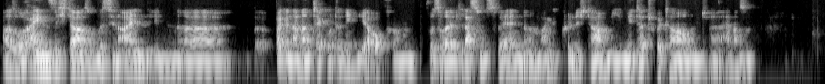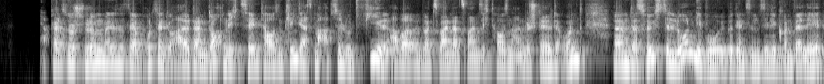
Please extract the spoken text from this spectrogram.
Also reihen sich da so ein bisschen ein in äh, bei den anderen Tech-Unternehmen, die auch ähm, größere Entlassungswellen ähm, angekündigt haben, wie Meta, Twitter und äh, Amazon. Ja. Ganz so schlimm ist es ja prozentual dann doch nicht. 10.000 klingt erstmal absolut viel, aber über 220.000 Angestellte und ähm, das höchste Lohnniveau übrigens im Silicon Valley.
